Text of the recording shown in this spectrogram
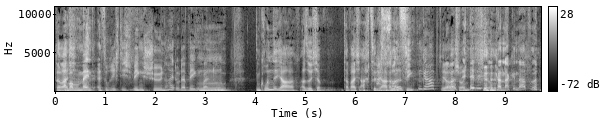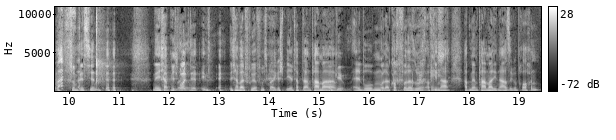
Aber ich, Moment, also richtig wegen Schönheit oder wegen, weil du Im Grunde ja. Also ich hab, da war ich 18 hast Jahre du so einen alt. Zinken gehabt? Oder Ja, was? schon. Ehrlich? So eine Kanackennase? Was? So ein bisschen. Nee, ich habe Ich wollte ich hab halt früher Fußball gespielt, habe da ein paar Mal Okay. Ellbogen oder Kopf oder so auf die Echt? Nase, habe mir ein paar Mal die Nase gebrochen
